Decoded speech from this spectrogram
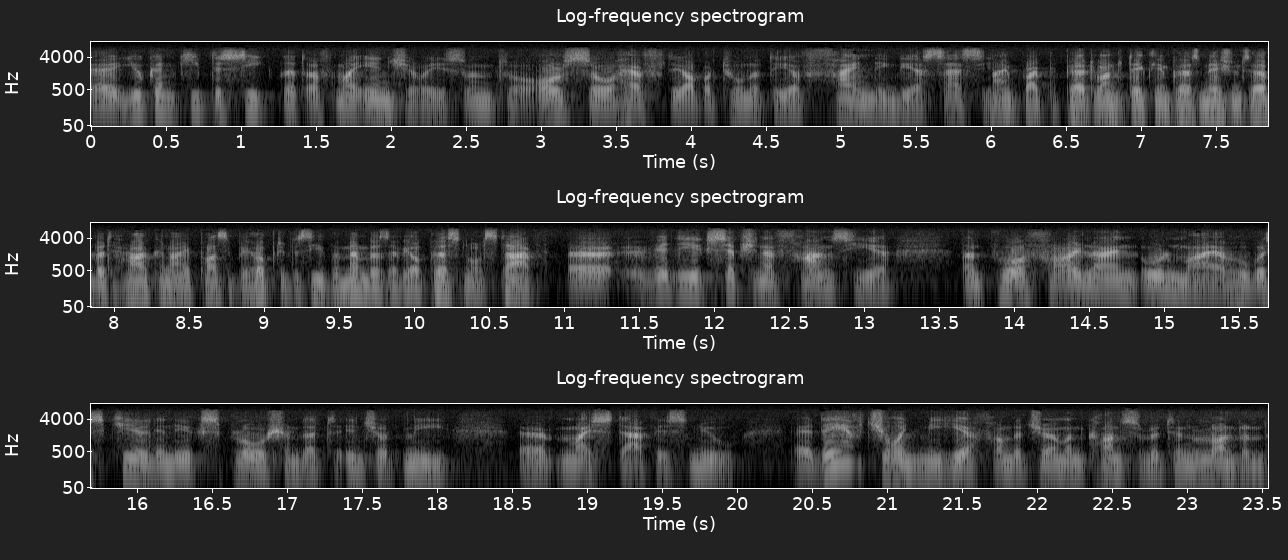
uh, you can keep the secret of my injuries and also have the opportunity of finding the assassin. I'm quite prepared to undertake the impersonation, sir, but how can I possibly hope to deceive the members of your personal staff? Uh, with the exception of Franz here and poor Fräulein Ullmeyer, who was killed in the explosion that injured me, uh, my staff is new. Uh, they have joined me here from the German consulate in London.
